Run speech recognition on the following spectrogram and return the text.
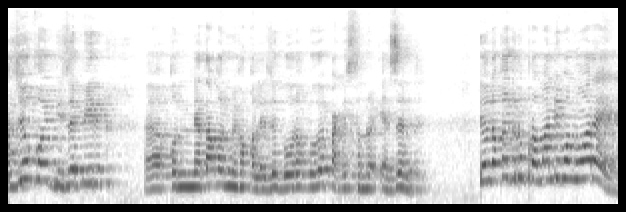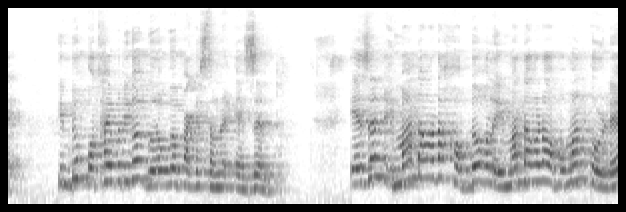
আজিও কয় বিজেপিৰ নেতাকৰ্মীসকলে যে গৌৰৱ গগৈ পাকিস্তানৰ এজেণ্ট তেওঁলোকে কিন্তু প্ৰমাণ দিব নোৱাৰে কিন্তু কথাই প্ৰতি কয় গৌৰৱ গগৈ পাকিস্তানৰ এজেণ্ট এজেণ্ট ইমান ডাঙৰ এটা শব্দ ক'লে ইমান ডাঙৰ এটা অপমান কৰিলে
